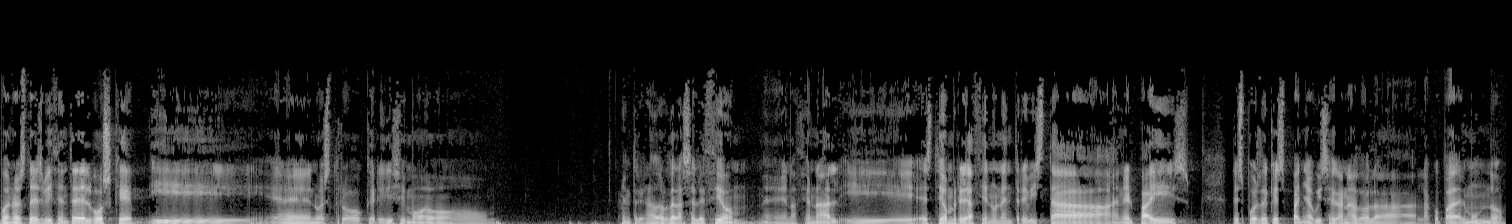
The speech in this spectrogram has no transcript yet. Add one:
Bueno, este es Vicente del Bosque y eh, nuestro queridísimo entrenador de la selección eh, nacional, y este hombre le hacían una entrevista en el país después de que España hubiese ganado la, Copa del Mundo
